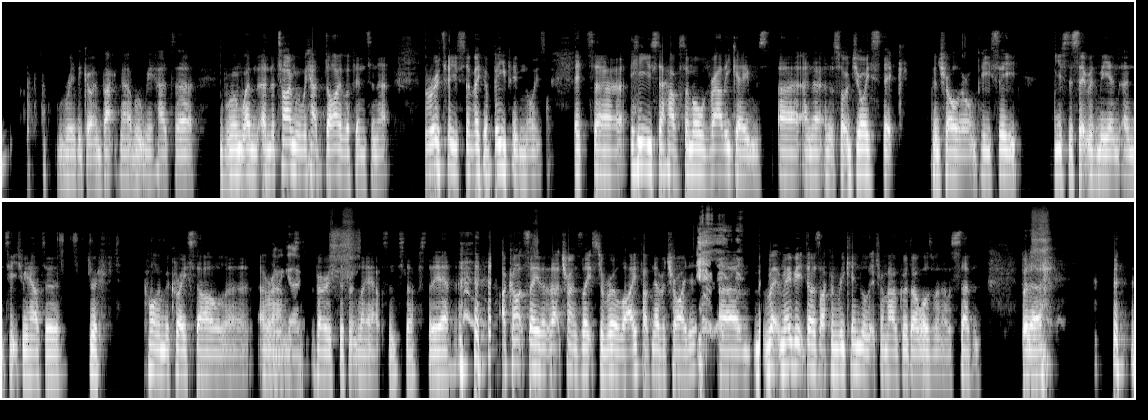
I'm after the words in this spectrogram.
really going back now, but we had uh, when, when and the time when we had dial-up internet the router used to make a beeping noise. It's uh, he used to have some old rally games uh, and, a, and, a, sort of joystick controller on PC. He used to sit with me and, and teach me how to drift Colin McRae style uh, around various different layouts and stuff. So yeah, I can't say that that translates to real life. I've never tried it. Um, maybe it does. I can rekindle it from how good I was when I was seven. But uh,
